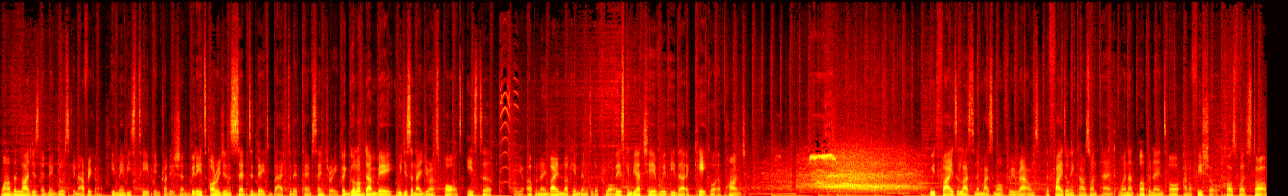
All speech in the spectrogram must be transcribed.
one of the largest ethnic groups in Africa. It may be steeped in tradition, with its origins said to date back to the 10th century. The goal of Dambe, which is a Nigerian sport, is to your opponent by knocking them to the floor. This can be achieved with either a kick or a punch With fights lasting a maximum of 3 rounds, the fight only comes to an end when an opponent or an official calls for a stop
